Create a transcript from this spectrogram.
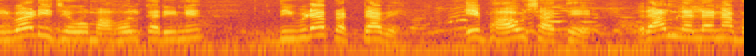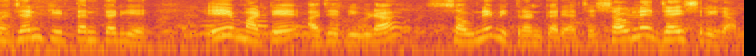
દિવાળી જેવો માહોલ કરીને દીવડા પ્રગટાવે એ ભાવ સાથે રામલલ્લાના ભજન કીર્તન કરીએ એ માટે આજે દીવડા સૌને વિતરણ કર્યા છે. સૌને જય શ્રી રામ.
